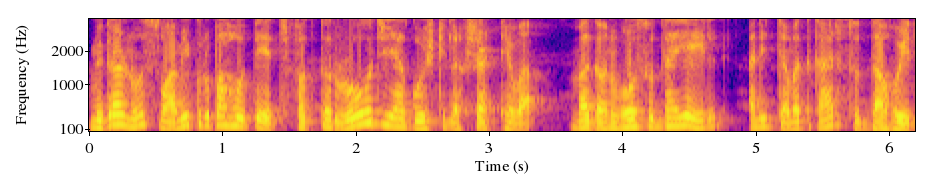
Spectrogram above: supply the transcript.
मित्रांनो स्वामी कृपा होतेच. फक्त रोज या गोष्टी लक्षात ठेवा. मग अनुभव सुद्धा येईल आणि चमत्कार सुद्धा होईल.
